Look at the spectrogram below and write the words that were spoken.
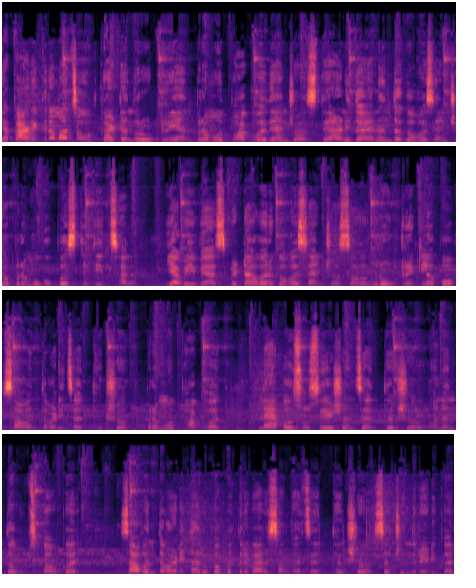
या कार्यक्रमाचं उद्घाटन रोटरियन प्रमोद भागवत यांच्या हस्ते आणि दयानंद गवस यांच्या प्रमुख उपस्थितीत झालं. यावेळी व्यासपीठावर गवस यांच्यासह रोटरी क्लब ऑफ सावंतवाडीचे अध्यक्ष प्रमोद भागवत नॅप असोसिएशनचे अध्यक्ष अनंत उचगावकर सावंतवाडी तालुका पत्रकार संघाचे अध्यक्ष सचिन रेडकर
